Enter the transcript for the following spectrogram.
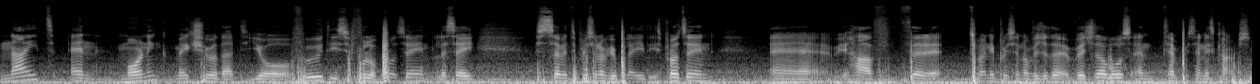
night and morning make sure that your food is full of protein. Let's say 70% of your plate is protein uh, you have 30, 20% of vegeta- vegetables and 10% is carbs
